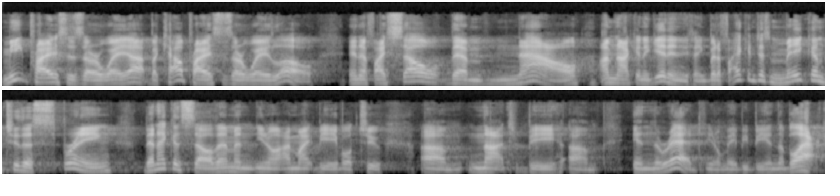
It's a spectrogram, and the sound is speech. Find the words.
meat prices are way up, but cow prices are way low. And if I sell them now, I'm not going to get anything. But if I can just make them to the spring, then I can sell them, and you know I might be able to um, not be um, in the red. You know, maybe be in the black.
